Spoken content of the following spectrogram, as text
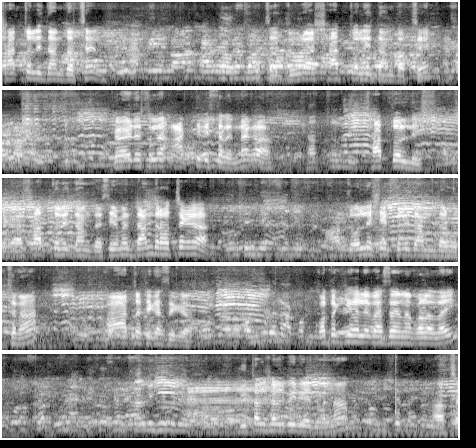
সাতচল্লিশ দাম যাচ্ছেন আচ্ছা জোড়া সাতচল্লিশ দাম যাচ্ছে। এটা চলে আটত্রিশ সালের না গা সাতচল্লিশ। আচ্ছা সাতচল্লিশ দাম চাইছে এর মধ্যে দাম দর হচ্ছে কাকা? চল্লিশ একচল্লিশ। দাম দর হচ্ছে না? আচ্ছা ঠিক আছে কাকা। কত কি হলে বেচা কেনা করা যায়? তেতাল্লিশ হলে বেরিয়ে দেবেন না? আচ্ছা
